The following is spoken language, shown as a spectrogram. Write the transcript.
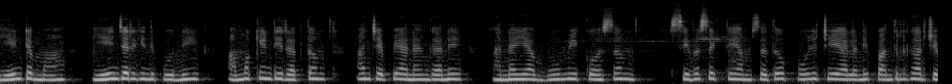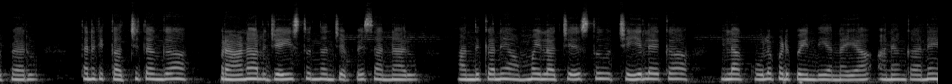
ఏంటమ్మా? ఏం జరిగింది పూర్ణి? అమ్మకేంటి రక్తం? అని చెప్పి అనగానే అన్నయ్య భూమి కోసం శివశక్తి అంశతో పూజ చేయాలని పంతులు గారు చెప్పారు. తనకి ఖచ్చితంగా ప్రాణాలు జయిస్తుందని చెప్పేసి అన్నారు. అందుకని అమ్మ ఇలా చేస్తూ చేయలేక ఇలా కూలపడిపోయింది అన్నయ్య అనగానే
